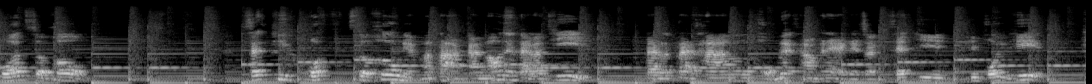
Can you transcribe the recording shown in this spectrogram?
post circle set p post circle เนี่ยมาต่างกันเนาะในแต่ละที่ แต่แต่ทางผมเนี่ยทางแผนกเนี่ยจะ set p p post อยู่ที่ p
